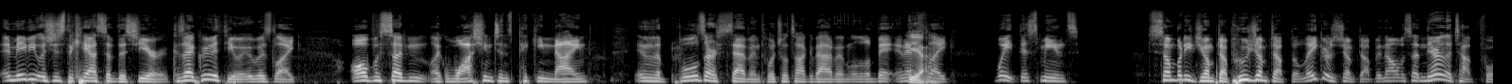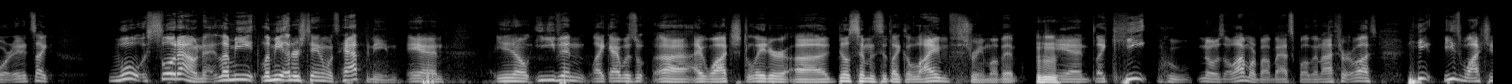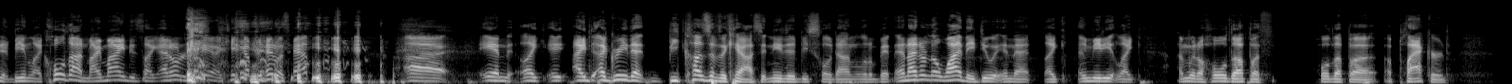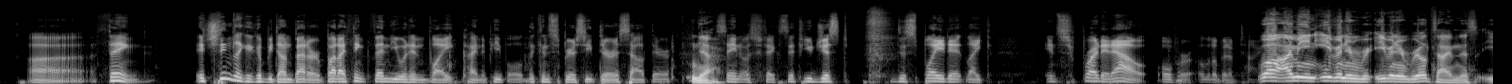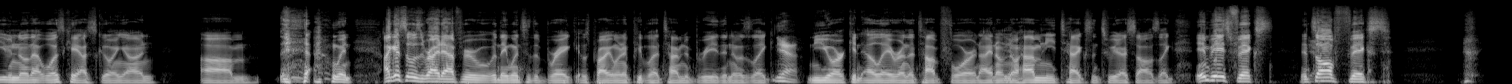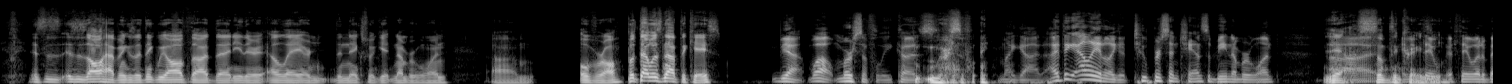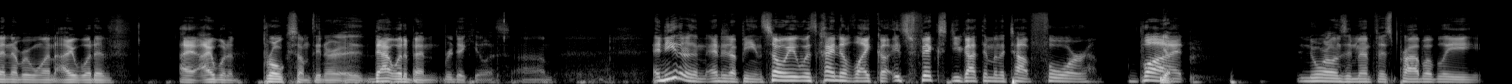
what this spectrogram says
And maybe it was just the chaos of this year because I agree with you. It was like all of a sudden like Washington's picking ninth and the Bulls are seventh, which we'll talk about in a little bit. And it's Yeah. like, wait, this means somebody jumped up. Who jumped up? The Lakers jumped up, and all of a sudden they're in the top four. And it's like, whoa, slow down. Let me let me understand what's happening. And you know, even like I was, uh, I watched later. Uh, Bill Simmons did like a live stream of it, Mhm. and like he, who knows a lot more about basketball than either of us, he he's watching it, being like, "Hold on, my mind is like, I don't understand. I can't comprehend what's happening." uh, and like it, I I agree that because of the chaos, it needed to be slowed down a little bit. And I don't know why they do it in that like immediate like I'm gonna hold up a th- hold up a, a placard uh thing. It seems like it could be done better, but I think then you would invite kind of people, the conspiracy theorists out there, Yeah. saying it was fixed. If you just displayed it like and spread it out over a little bit of time. Well, I mean, even in re- even in real time, this even though that was chaos going on, um, when I guess it was right after when they went to the break, it was probably when people had time to breathe, and it was like Yeah. New York and L.A. were in the top four, and I don't know how many texts and tweets I saw. I was like, NBA's fixed, it's all fixed. This is this is all happening because I think we all thought that either L.A. or the Knicks would get number one um, overall, but that was not the case. yeah, well, mercifully, because Mercifully, my God, I think LA had like a two percent chance of being number one. yeah, Uh, something and if crazy. they, if they would have been number one, I would have, I, I would have broke something, or uh, that would have been ridiculous. Um, and neither of them ended up being. So it was kind of like uh, it's fixed. You got them in the top four, but New Orleans and Memphis probably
